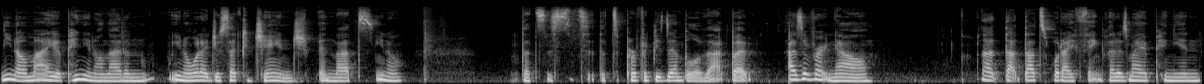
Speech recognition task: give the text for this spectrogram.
you know, my opinion on that and you know what I just said could change, and that's you know, that's this that's a perfect example of that. But as of right now, that that that's what I think. That is my opinion,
